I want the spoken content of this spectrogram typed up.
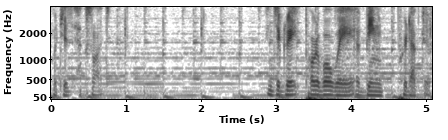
which is excellent. It's a great portable way of being productive.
